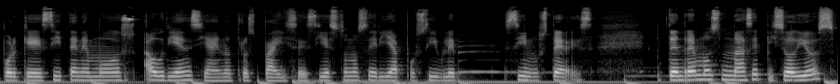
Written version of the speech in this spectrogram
porque sí tenemos audiencia en otros países y esto no sería posible sin ustedes. Tendremos más episodios,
